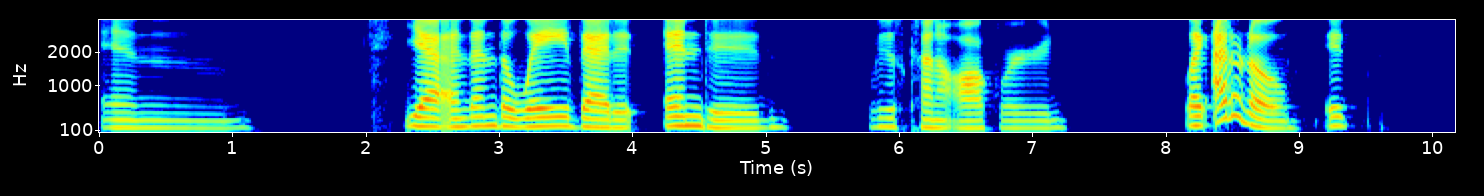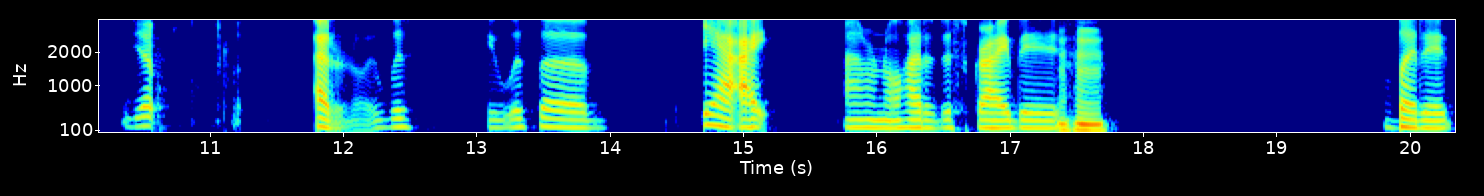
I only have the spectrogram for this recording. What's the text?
And yeah, and then the way that it ended was just kind of awkward. Like, I don't know. It Yep. I don't know. It was it was a yeah, I I don't know how to describe it. Mhm. but it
